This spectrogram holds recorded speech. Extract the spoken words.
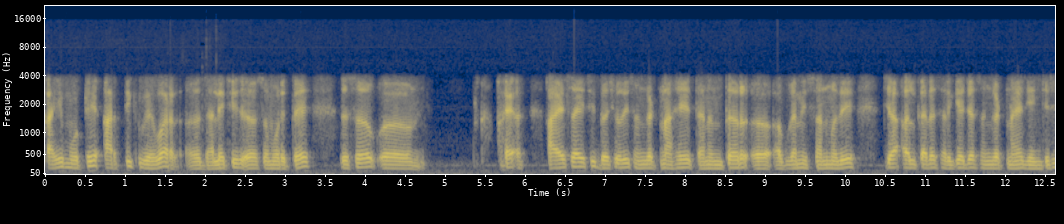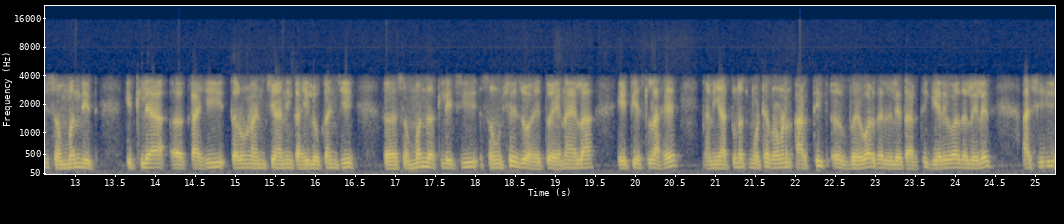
काही मोठे आर्थिक व्यवहार झाल्याचे समोर येत आहे जसं आय एस ची दहशतवादी संघटना आहे त्यानंतर अफगाणिस्तानमध्ये ज्या अल कायदा सारख्या ज्या संघटना आहेत ज्यांच्याशी संबंधित इथल्या काही तरुणांची आणि काही लोकांची संबंध असल्याची संशय जो आहे तो एनआयला ला ला आहे. आणि यातूनच मोठ्या प्रमाणात आर्थिक व्यवहार झालेले आहेत आर्थिक गैरव्यवहार झालेले आहेत. अशी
